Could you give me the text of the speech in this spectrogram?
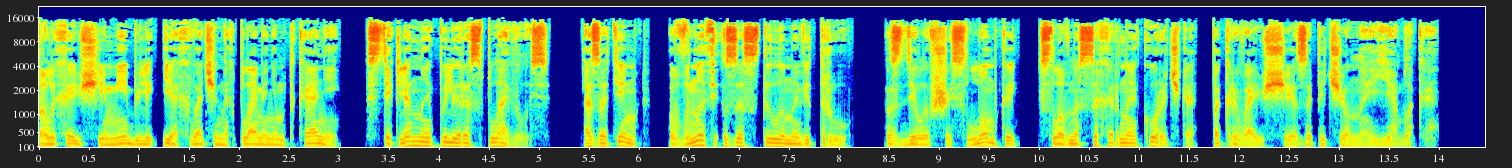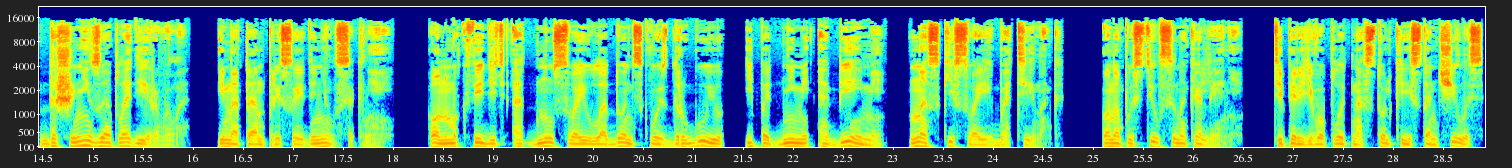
полыхающей мебели и охваченных пламенем тканей стеклянная пыль расплавилась, а затем вновь застыла на ветру, сделавшись ломкой, словно сахарная корочка, покрывающая запеченное яблоко. Дашини зааплодировала, и Натан присоединился к ней. Он мог видеть одну свою ладонь сквозь другую и под ними обеими носки своих ботинок. Он опустился на колени. Теперь его плоть настолько истончилась,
